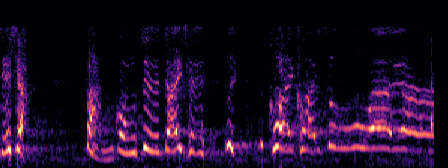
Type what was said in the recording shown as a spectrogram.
接下范公子在此快快说呀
